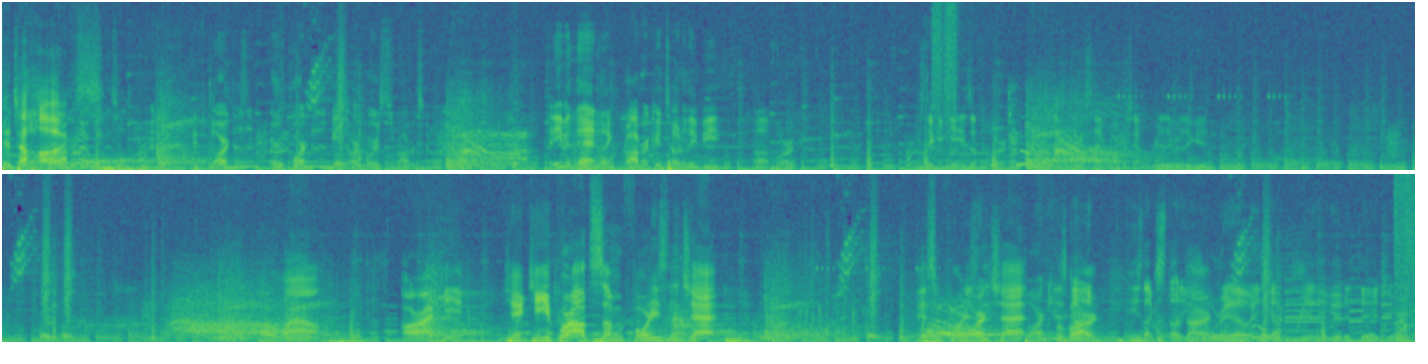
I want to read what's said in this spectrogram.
I think Robert's the gonna, might win this whole tournament. If Dark doesn't, or if Bark doesn't beat Dark Horse, Robert's gonna win. And even then, like Robert could totally beat uh, Bark. He's taking games of four. Like I said, Robert's gotten really, really good. Oh wow. R.I.P. Can, can you pour out some 40s in the chat? Some 40s in the chat Bark has Bark. gotten, he's like studying. Wario, and he's gotten really good at the edge guard against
